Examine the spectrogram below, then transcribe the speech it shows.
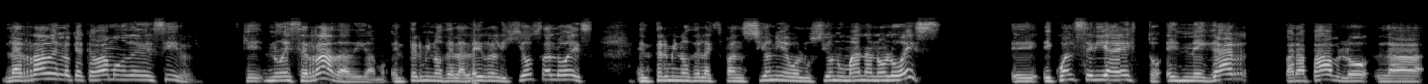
La errada es lo que acabamos de decir, que no es errada, digamos. En términos de la ley religiosa lo es. En términos de la expansión y evolución humana no lo es. Eh, ¿Y cuál sería esto? Es negar para Pablo la,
